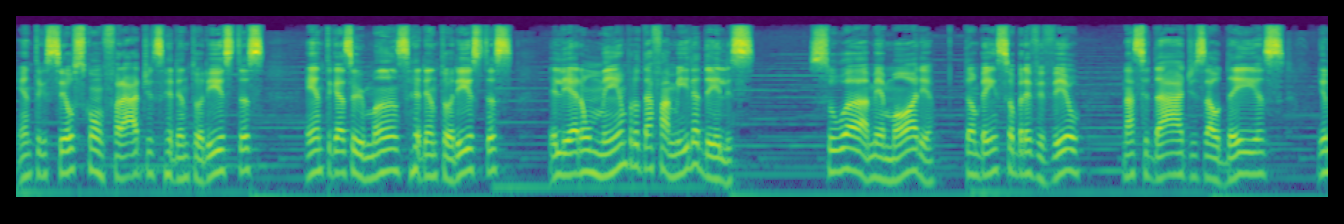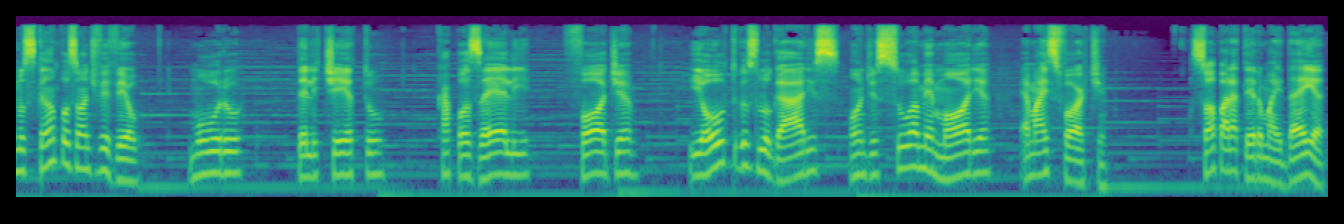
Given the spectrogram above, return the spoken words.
entre seus confrades redentoristas, entre as irmãs redentoristas, ele era um membro da família deles. Sua memória também sobreviveu nas cidades, aldeias e nos campos onde viveu: Muro, Deliceto, Capozelli, Fódia e outros lugares onde sua memória é mais forte. Só para ter uma ideia,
